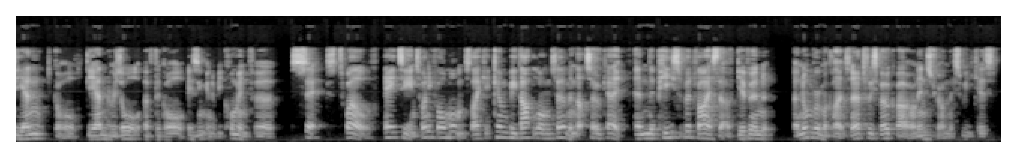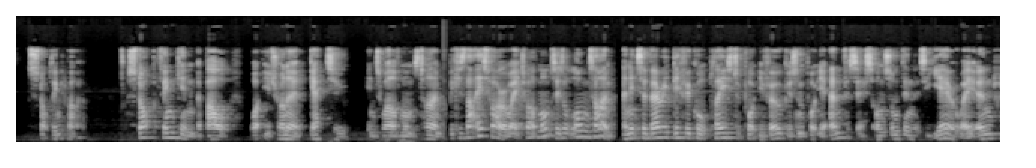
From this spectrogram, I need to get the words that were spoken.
the end goal, the end result of the goal isn't going to be coming for 6, 12, 18, 24 months. Like it can be that long term, and that's okay. And the piece of advice that I've given a number of my clients, and I actually spoke about it on Instagram this week, is stop thinking about it. Stop thinking about what you're trying to get to in 12 months' time because that is far away. 12 months is a long time, and it's a very difficult place to put your focus and put your emphasis on something that's a year away. And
